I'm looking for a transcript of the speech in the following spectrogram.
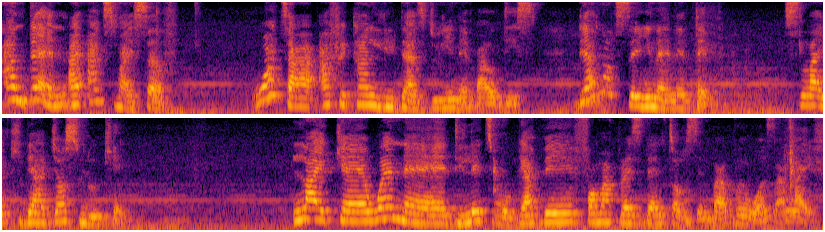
And then I asked myself, what are African leaders doing about this? They are not saying anything. It's like they are just looking. Like uh, when uh, the late Mugabe, former president of Zimbabwe, was alive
